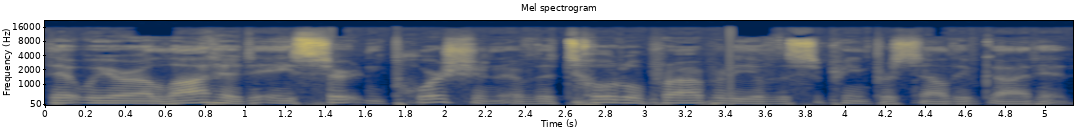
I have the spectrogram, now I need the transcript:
that we are allotted a certain portion of the total property of the Supreme Personality of Godhead.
